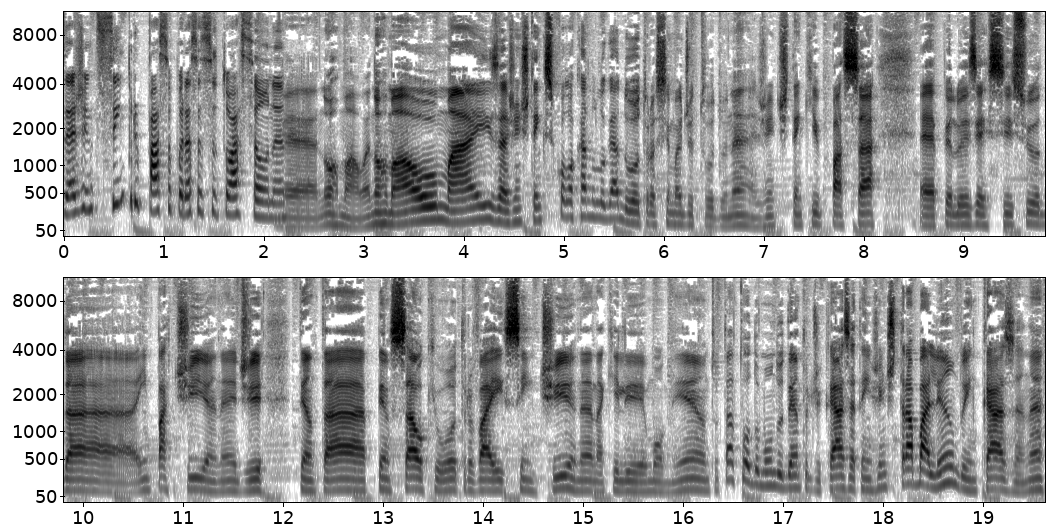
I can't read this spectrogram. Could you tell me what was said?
É, a gente sempre passa por essa situação, né? É normal, é normal, mas a gente tem que se colocar no lugar do outro acima de tudo, né? A gente tem que passar é, pelo exercício da empatia, né? De tentar pensar o que o outro vai sentir, né? Naquele momento. Tá todo mundo dentro de casa, tem gente trabalhando em casa, né?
